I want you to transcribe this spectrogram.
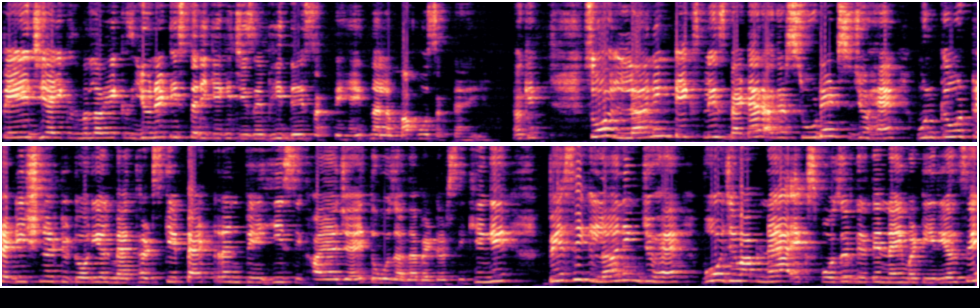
पेज या एक मतलब एक यूनिट इस तरीके की चीज़ें भी दे सकते हैं। इतना लंबा हो सकता है ये। Okay so learning takes place better अगर स्टूडेंट्स जो हैं, उनको ट्रेडिशनल ट्यूटोरियल मेथड्स के पैटर्न पे ही सिखाया जाए तो वो ज़्यादा बेटर सीखेंगे। बेसिक लर्निंग जो है, वो जब आप नया एक्सपोजर देते हैं नए मटेरियल से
